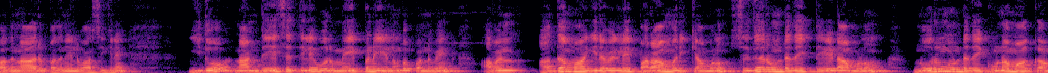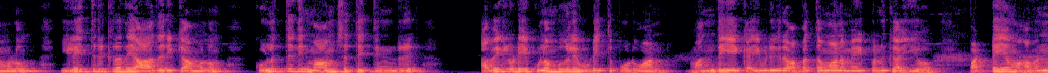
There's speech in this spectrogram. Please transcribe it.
பதினாறு பதினேழு வாசிக்கிறேன். இதோ நான் தேசத்திலே ஒரு மெய்ப்பனை எலும்ப பண்ணுவேன். அவன் அதமாகிறவைகளை பராமரிக்காமலும் சிதறுண்டதை தேடாமலும் நொறுங்குண்டதை குணமாக்காமலும் இழைத்திருக்கிறதை ஆதரிக்காமலும் கொளுத்ததின் மாம்சத்தை தின்று அவைகளுடைய குழம்புகளை உடைத்து போடுவான். மந்தையை கைவிடுகிற அபத்தமான மேய்ப்பனுக்கு ஐயோ பட்டயம் அவன்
